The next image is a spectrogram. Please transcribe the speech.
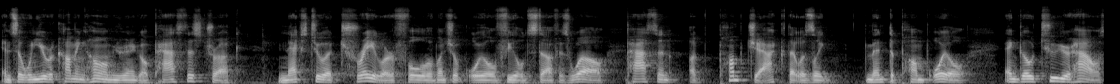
And so when you were coming home, you're going to go past this truck next to a trailer full of a bunch of oil field stuff as well, past an, a pump jack that was like meant to pump oil, and go to your house.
